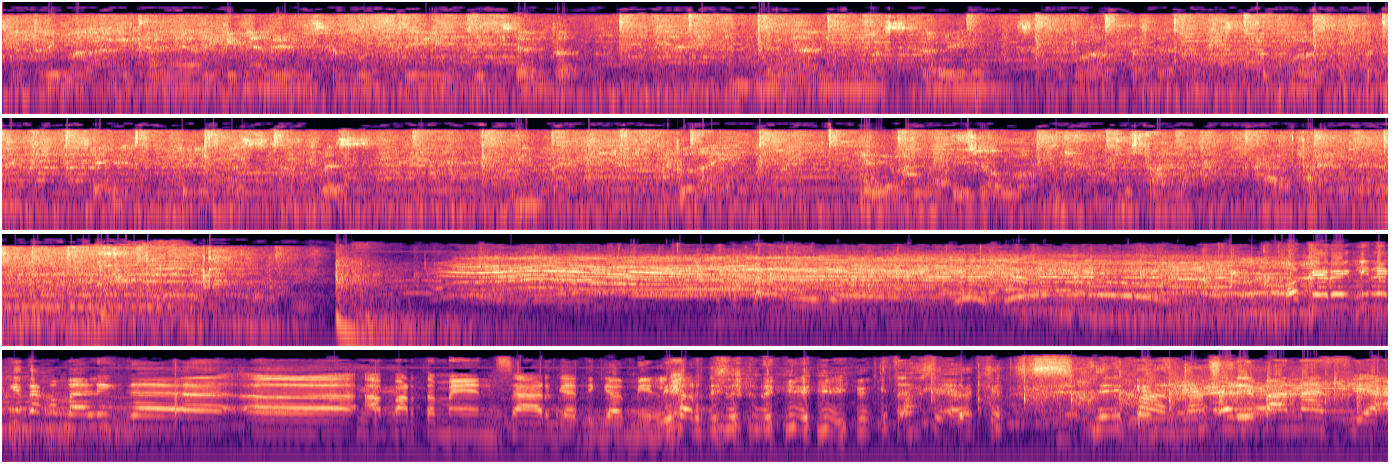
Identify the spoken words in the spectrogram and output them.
Saya terima nikahnya Regina Denisa Putri Vicentot dengan mas kawin satu buah pada satu buah pada saya 17 16 nilainya tunai dari mana Insya Allah insya Allah Alphard Oke Regina kita kembali ke eh, apartemen seharga 3 miliar di sana. Kita Oke, oke. Jadi panas. Ada panas ya.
